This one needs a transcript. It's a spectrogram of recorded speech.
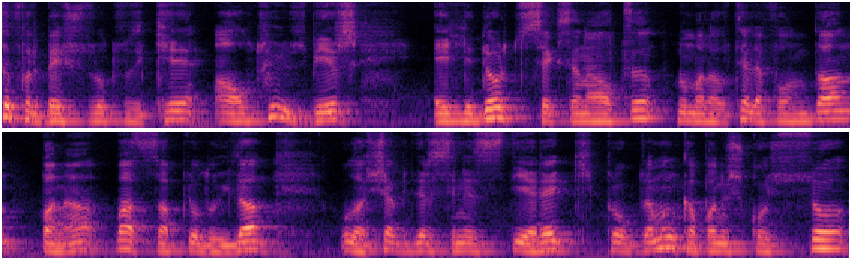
0532 601 5486 numaralı telefondan bana WhatsApp yoluyla ulaşabilirsiniz diyerek programın kapanış koşusu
